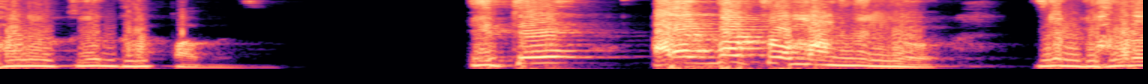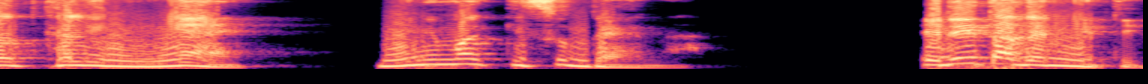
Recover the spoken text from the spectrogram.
ভারতীয় ধাপ্পাবাজি। এতে আরেকবার প্রমাণ হইল যে ভারত খালি নেয় বিনিময় কিছু দেয় না। এটাই তাদের নীতি।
